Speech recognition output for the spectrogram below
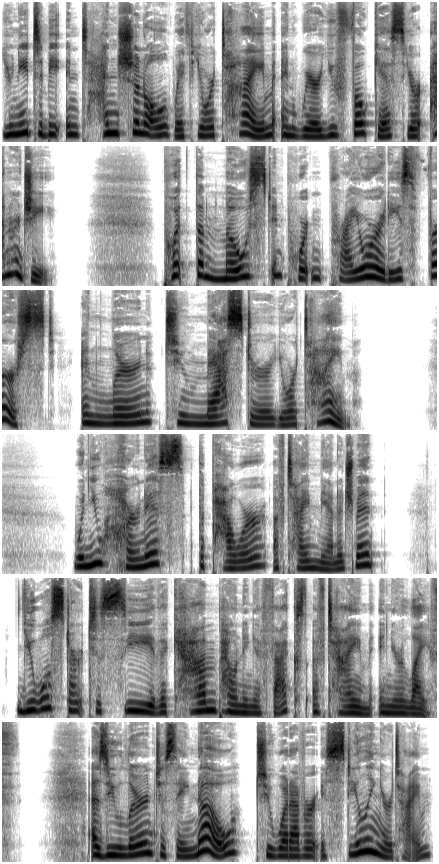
you need to be intentional with your time and where you focus your energy. Put the most important priorities first and learn to master your time. When you harness the power of time management, you will start to see the compounding effects of time in your life. As you learn to say no to whatever is stealing your time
